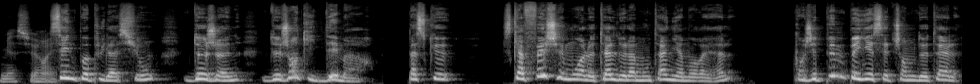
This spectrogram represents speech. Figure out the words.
Bien sûr. ouais. C'est une population de jeunes, de gens qui démarrent. Parce que ce qu'a fait chez moi l'hôtel de la montagne à Montréal, quand j'ai pu me payer cette chambre d'hôtel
